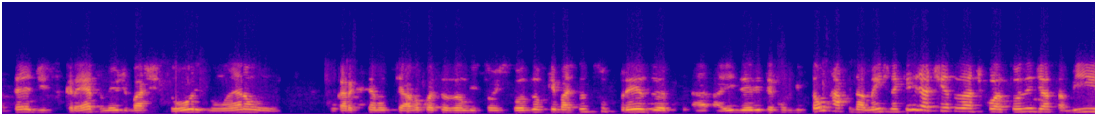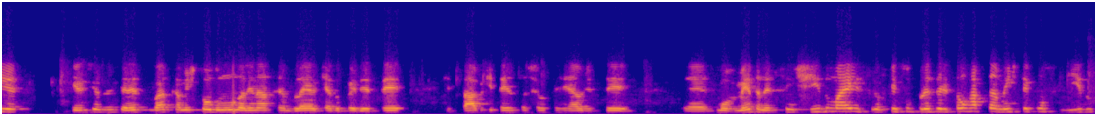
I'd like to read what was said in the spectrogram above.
até discreto, meio de bastidores, não era um, um cara que se anunciava com essas ambições todas. Eu fiquei bastante surpreso aí dele ter conseguido tão rapidamente, né? Que ele já tinha essas articulações, gente já sabia, que ele tinha os interesses, basicamente todo mundo ali na Assembleia, que é do PDT, que sabe que tem essa chance real de ter é, se movimenta nesse sentido, mas eu fiquei surpreso dele tão rapidamente ter conseguido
